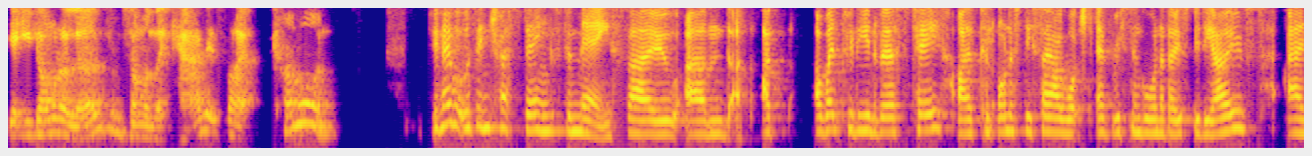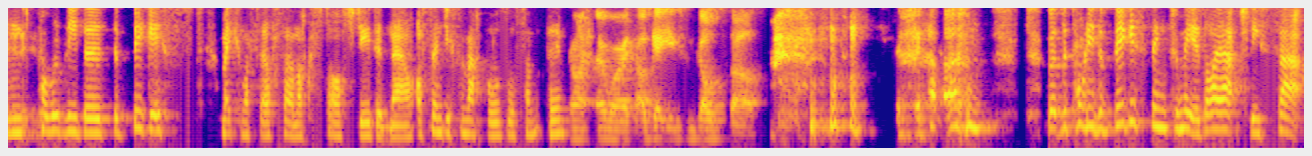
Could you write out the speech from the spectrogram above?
yet you don't want to learn from someone that can. It's like, come on. Do you know what was interesting for me? So um, I, I went through the university. I can honestly say I watched every single one of those videos, and probably the the biggest making myself sound like a star student now. I'll send you some apples or something. Right, no worries. I'll get you some gold stars. um, but the, probably the biggest thing for me is I actually sat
